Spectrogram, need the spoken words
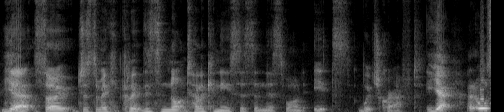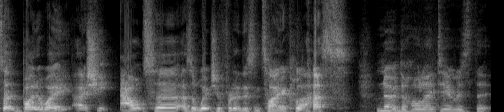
Yeah, so just to make it clear, there's not telekinesis in this one. It's witchcraft. Yeah, and also, by the way, uh, she outs her as a witch in front of this entire class. No, the whole idea is that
